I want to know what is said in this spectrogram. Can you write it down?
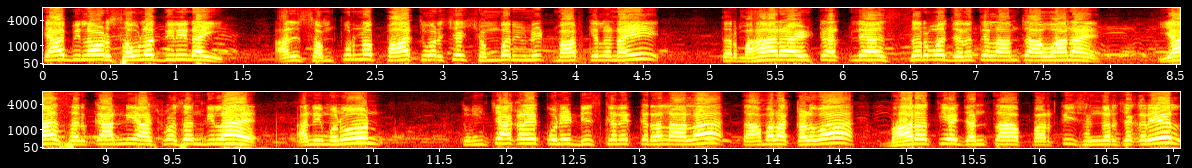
त्या बिलावर सवलत दिली नाही आणि संपूर्ण पाच वर्ष शंभर युनिट माफ केलं नाही तर महाराष्ट्रातल्या सर्व जनतेला आमचं आव्हान आहे. या सरकारने आश्वासन दिलं आहे आणि म्हणून तुमच्याकडे कोणी डिस्कनेक्ट करायला आला तर आम्हाला कळवा भारतीय जनता पार्टी संघर्ष करेल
